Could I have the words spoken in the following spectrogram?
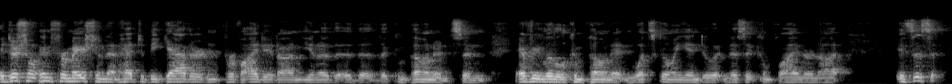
additional information that had to be gathered and provided on you know the, the, the components and every little component and what's going into it and is it compliant or not. Is this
